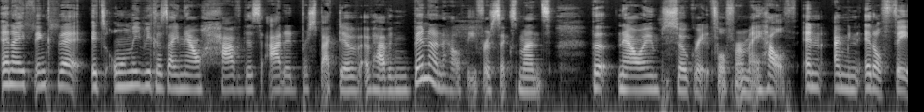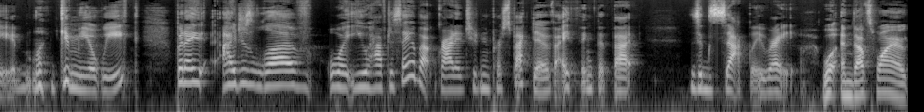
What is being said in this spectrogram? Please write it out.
and I think that it's only because I now have this added perspective of having been unhealthy for 6 months that now I'm so grateful for my health. And I mean it'll fade. Like give me a week. But I I just love what you have to say about gratitude and perspective. I think that that is exactly right. Well, and that's why I,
